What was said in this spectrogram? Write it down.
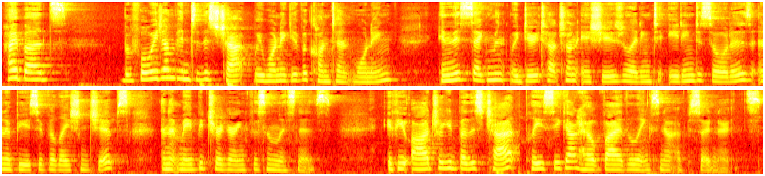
Hi, buds. Before we jump into this chat, we want to give a content warning. In this segment, we do touch on issues relating to eating disorders and abusive relationships, and it may be triggering for some listeners. If you are triggered by this chat, please seek out help via the links in our episode notes.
